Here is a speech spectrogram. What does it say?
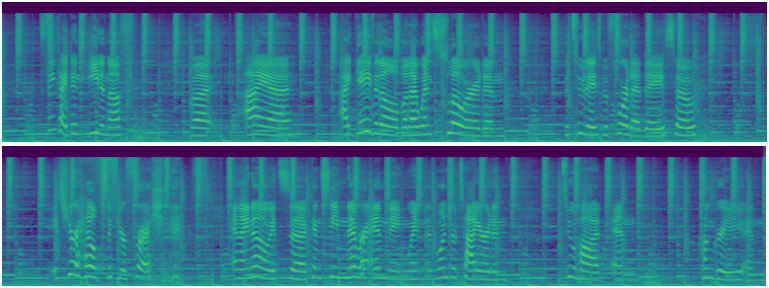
I think I didn't eat enough, but I uh, I gave it all, but I went slower than the two days before that day. So it sure helps if you're fresh. and I know it uh, can seem never ending when as once you're tired and too hot and hungry and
